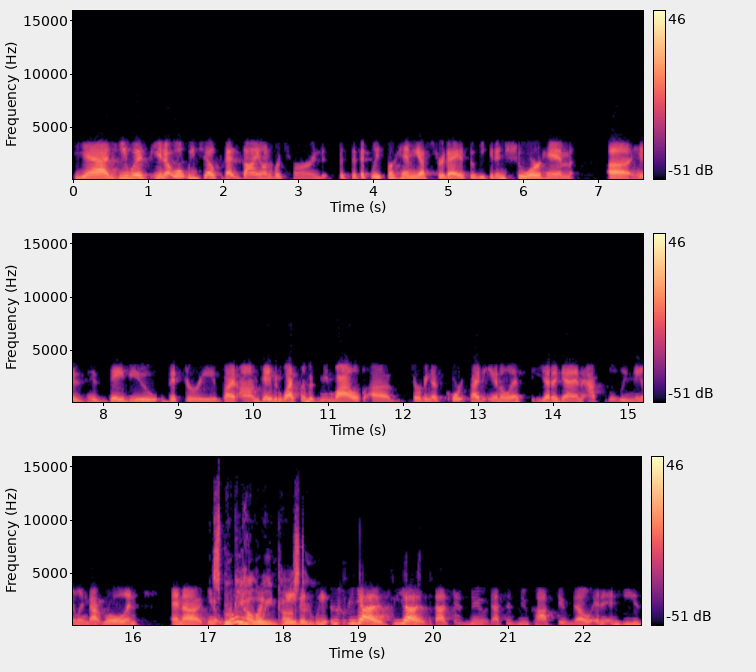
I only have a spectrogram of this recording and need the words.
Yeah, and he was, you know, well, we joked that Zion returned specifically for him yesterday, so he could ensure him uh, his his debut victory. But um, David Wesley was meanwhile uh, serving as courtside analyst yet again, absolutely nailing that role and and uh, you know, Spooky really Halloween David. costume. We, yes, yes, that's his new that's his new costume. No, and and he's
